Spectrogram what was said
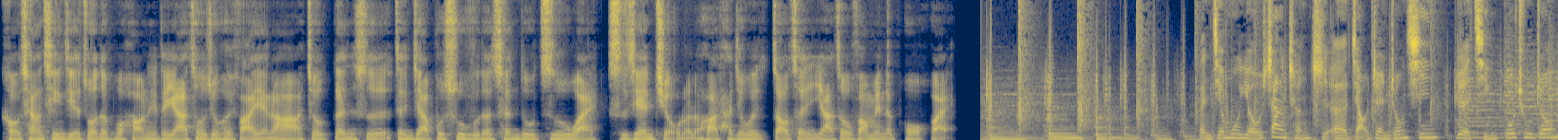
口腔清洁做得不好，你的牙周就会发炎啊，就更是增加不舒服的程度之外，时间久了的话，它就会造成牙周方面的破坏。本节目由上城齿颚矫正中心热情播出中。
